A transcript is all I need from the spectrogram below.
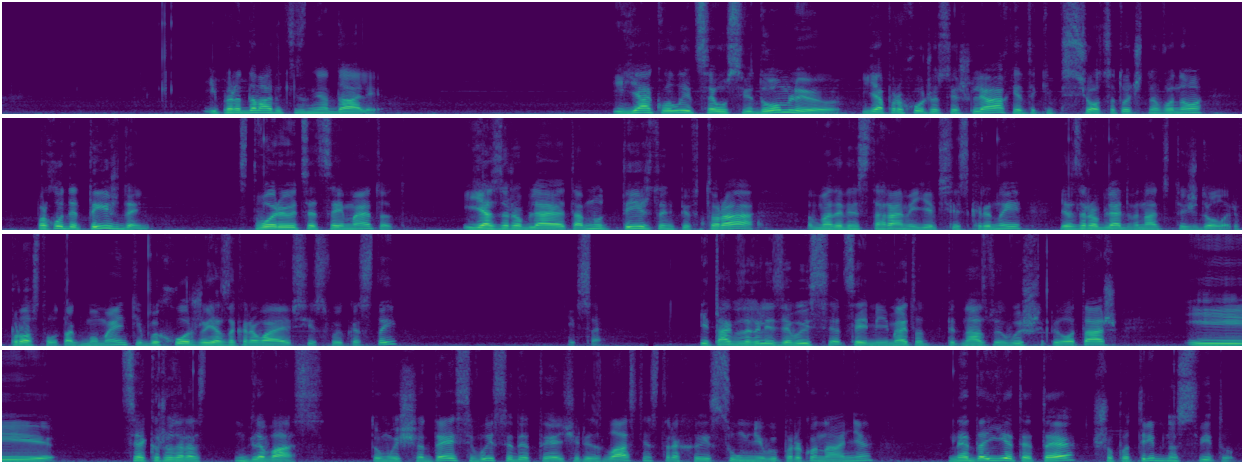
і передавати ці знання далі. І я, коли це усвідомлюю, я проходжу цей шлях, я такий, все, це точно воно. Проходить тиждень, створюється цей метод, і я заробляю там ну, тиждень-півтора. В мене в інстаграмі є всі скрини, я заробляю 12 тисяч доларів. Просто отак в моменті виходжу, я закриваю всі свої кости і все. І так взагалі з'явився цей мій метод під назвою Вищий пілотаж. І це я кажу зараз для вас, тому що десь ви сидите через власні страхи, сумніви, переконання, не даєте те, що потрібно світу,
